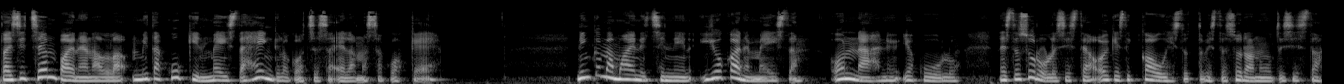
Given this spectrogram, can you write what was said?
tai sitten sen paineen alla, mitä kukin meistä henkilökohtaisessa elämässä kokee. Niin kuin mä mainitsin, niin jokainen meistä on nähnyt ja kuullut näistä surullisista ja oikeasti kauhistuttavista sodan uutisista,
